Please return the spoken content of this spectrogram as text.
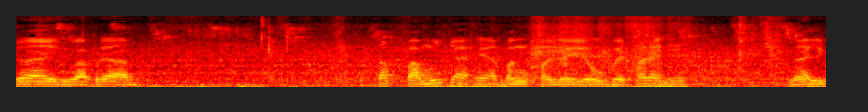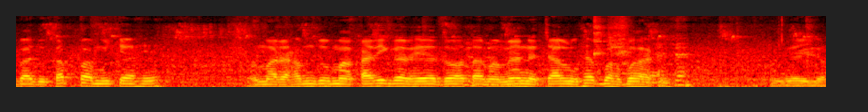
જો આવી આપણે આ તપ્પા મૂક્યા છે. આ પંખો જોઈ લો ઉભે ફરે છે. નાલી બાજુ તપ્પા મૂક્યા છે. અમારા સમજુમાં કારીગર છે. જો અત્યારમાં મહેનત ચાલુ છે બહ બહાટી જોઈ લો.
